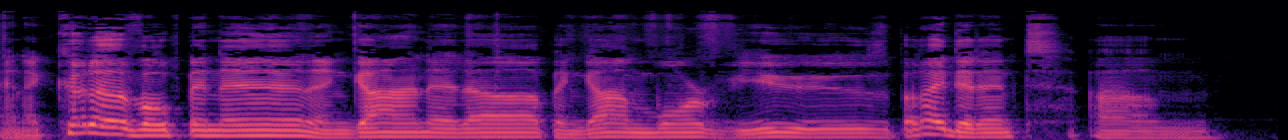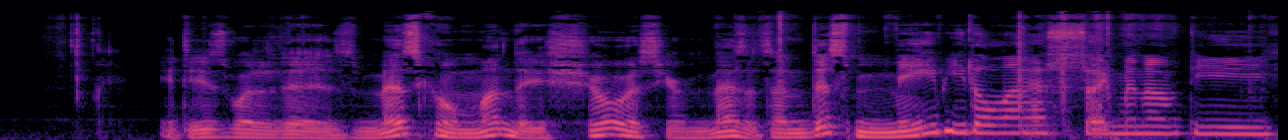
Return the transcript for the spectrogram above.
And I could have opened it and gotten it up and gotten more views, but I didn't. Um, it is what it is. Mezco Monday, show us your Mezits. And this may be the last segment of the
